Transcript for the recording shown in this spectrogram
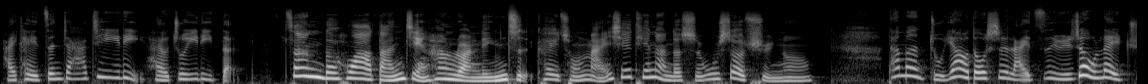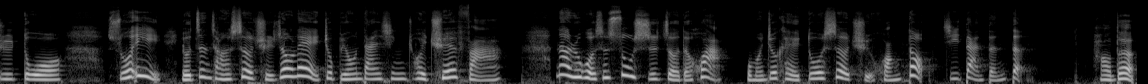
还可以增加记忆力，还有注意力等。这样的话，胆碱和卵磷脂可以从哪一些天然的食物摄取呢？它们主要都是来自于肉类居多，所以有正常摄取肉类就不用担心会缺乏。那如果是素食者的话，我们就可以多摄取黄豆、鸡蛋等等。好的，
